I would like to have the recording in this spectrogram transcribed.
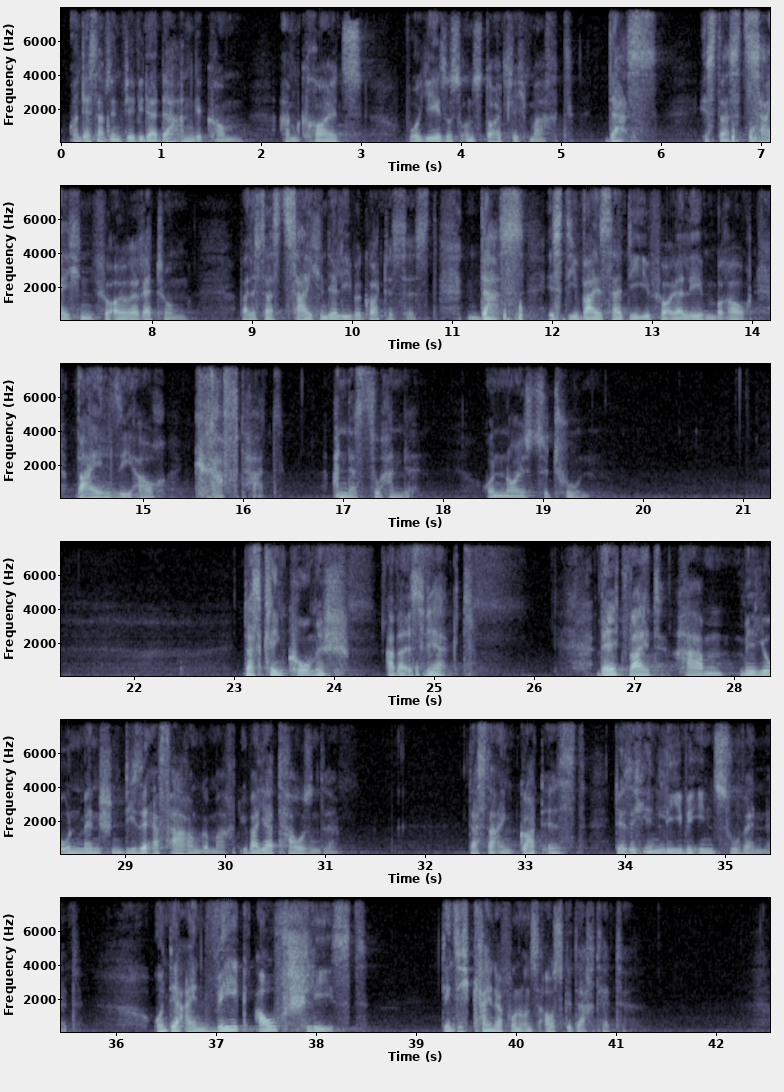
Und deshalb sind wir wieder da angekommen, am Kreuz, wo Jesus uns deutlich macht, das ist das Zeichen für eure Rettung, weil es das Zeichen der Liebe Gottes ist. Das ist die Weisheit, die ihr für euer Leben braucht, weil sie auch Kraft hat, anders zu handeln und Neues zu tun. Das klingt komisch, aber es wirkt. Weltweit haben Millionen Menschen diese Erfahrung gemacht, über Jahrtausende, dass da ein Gott ist, der sich in Liebe ihnen zuwendet und der einen Weg aufschließt, den sich keiner von uns ausgedacht hätte.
